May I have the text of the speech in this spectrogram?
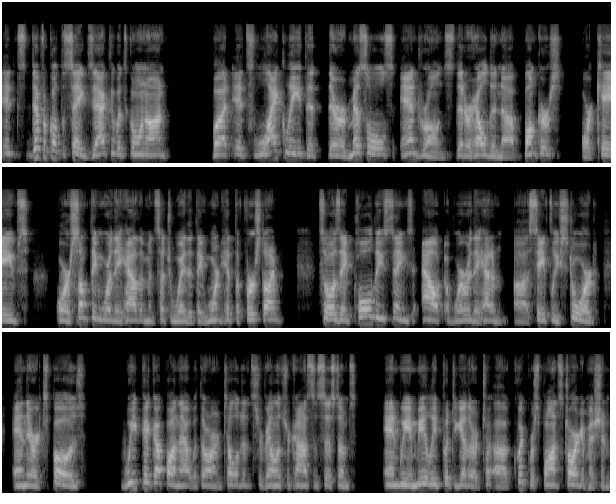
it's difficult to say exactly what's going on, but it's likely that there are missiles and drones that are held in uh, bunkers or caves or something where they have them in such a way that they weren't hit the first time. So as they pull these things out of wherever they had them uh, safely stored and they're exposed, we pick up on that with our intelligence, surveillance, reconnaissance systems, and we immediately put together a, t- a quick response target mission,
